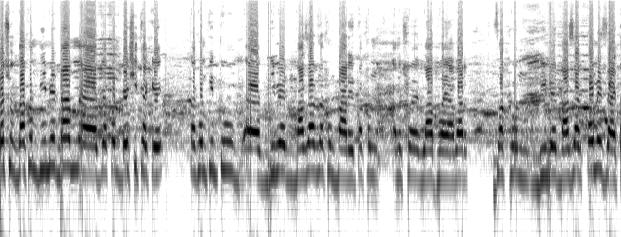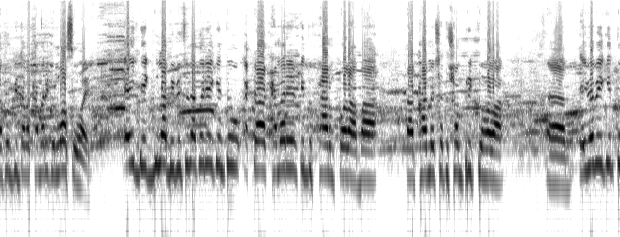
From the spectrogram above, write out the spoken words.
দর্শক যখন ডিমের দাম যখন বেশি থাকে তখন কিন্তু ডিমের বাজার যখন বাড়ে, তখন অনেক সময় লাভ হয়। আবার যখন ডিমের বাজার কমে যায়, তখন কিন্তু আবার খামারিকে লসও হয়। এই দিকগুলা বিবেচনা করে কিন্তু একটা খামারের কিন্তু ফার্ম করা বা তার ফার্মের সাথে সম্পৃক্ত হওয়া এইভাবেই কিন্তু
